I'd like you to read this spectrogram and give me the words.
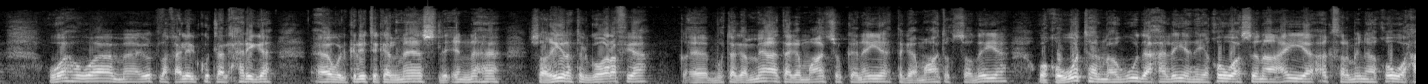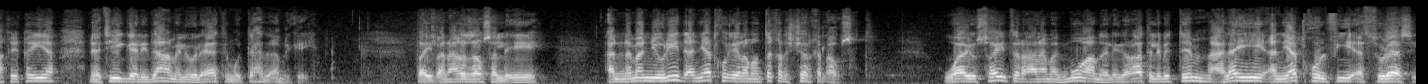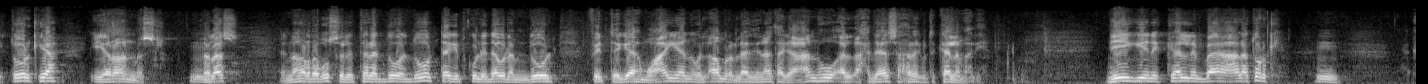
وهو ما يطلق عليه الكتلة الحرجة أو ال critical mass لأنها صغيرة الجغرافيا متجمعة تجمعات سكانية تجمعات اقتصادية وقوتها الموجودة حاليا هي قوة صناعية أكثر منها قوة حقيقية نتيجة لدعم الولايات المتحدة الأمريكية. طيب أنا عاوز أوصل لإيه؟ أن من يريد أن يدخل إلى منطقة الشرق الأوسط ويسيطر على مجموعة من الإجراءات اللي بتتم عليه أن يدخل في الثلاثي تركيا إيران مصر. خلاص؟ النهارده بص للثلاث دول دول تجد كل دولة من دول في اتجاه معين والأمر الذي نتج عنه الأحداث حضرتك بتتكلم عليها. نيجي نتكلم بقى على تركيا. مم.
